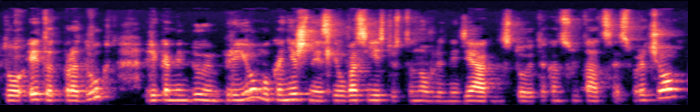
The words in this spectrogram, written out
то этот продукт рекомендуем приему. Конечно, если у вас есть установленный диагноз, то это консультация с врачом,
